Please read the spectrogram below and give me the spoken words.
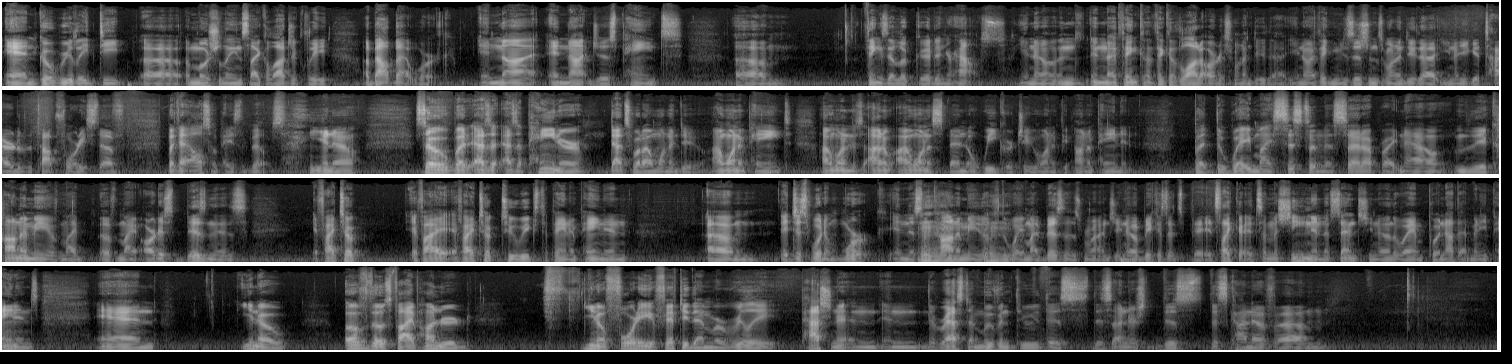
and go really deep, uh, emotionally and psychologically about that work, and not and not just paint um, things that look good in your house, you know. And and I think I think a lot of artists want to do that. You know, I think musicians want to do that. You know, you get tired of the top 40 stuff, but that also pays the bills, you know. So, but as a, as a painter, that's what I want to do. I want to paint. I want to I, don't, I want to spend a week or two on a on a painting. But the way my system is set up right now, the economy of my of my artist business, if I took if I if I took two weeks to paint a painting, um, it just wouldn't work in this economy of the way my business runs. You know, because it's it's like a, it's a machine in a sense. You know, the way I'm putting out that many paintings, and you know, of those 500, you know, 40 or 50 of them are really passionate, and, and the rest are moving through this this under this this kind of um,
